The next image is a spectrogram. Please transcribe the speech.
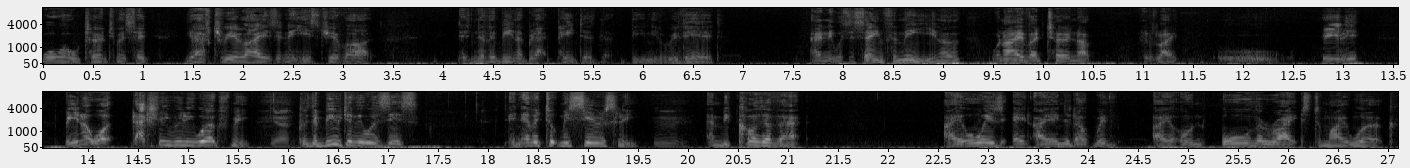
Warhol turned to him and said, "You have to realize in the history of art, there's never been a black painter that been revered." And it was the same for me, you know. When I ever turned up, it was like, "Ooh, really?" But you know what? It actually really worked for me. Yeah. Because the beauty of it was this: they never took me seriously, Mm. and because of that, I always en- I ended up with I own all the rights to my work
